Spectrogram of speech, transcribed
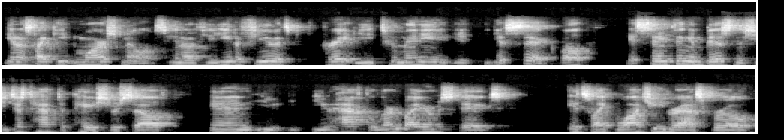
you know it's like eating marshmallows. You know, if you eat a few, it's great. You eat too many, you, you get sick. Well, it's same thing in business. You just have to pace yourself and you you have to learn by your mistakes. It's like watching grass grow.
